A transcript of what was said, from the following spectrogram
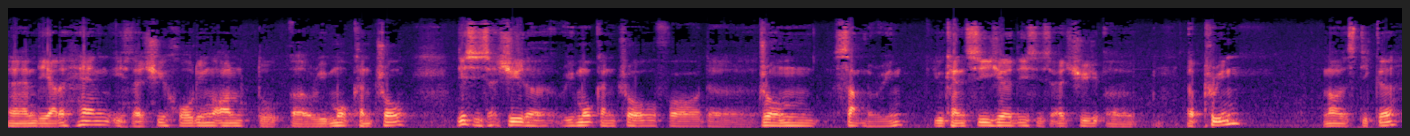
And the other hand is actually holding on to a remote control. This is actually the remote control for the drone submarine. You can see here this is actually a, a print not a sticker.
